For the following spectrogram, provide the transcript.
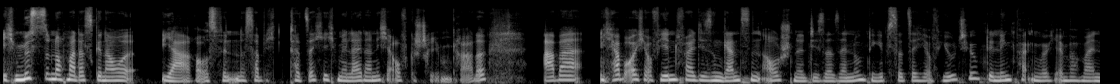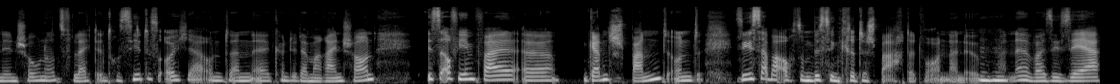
ich müsste noch mal das genaue Jahr rausfinden. Das habe ich tatsächlich mir leider nicht aufgeschrieben gerade. Aber ich habe euch auf jeden Fall diesen ganzen Ausschnitt dieser Sendung, den gibt es tatsächlich auf YouTube. Den Link packen wir euch einfach mal in den Show Notes. Vielleicht interessiert es euch ja und dann äh, könnt ihr da mal reinschauen. Ist auf jeden Fall äh, ganz spannend und sie ist aber auch so ein bisschen kritisch beachtet worden dann irgendwann, ne? weil sie sehr,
